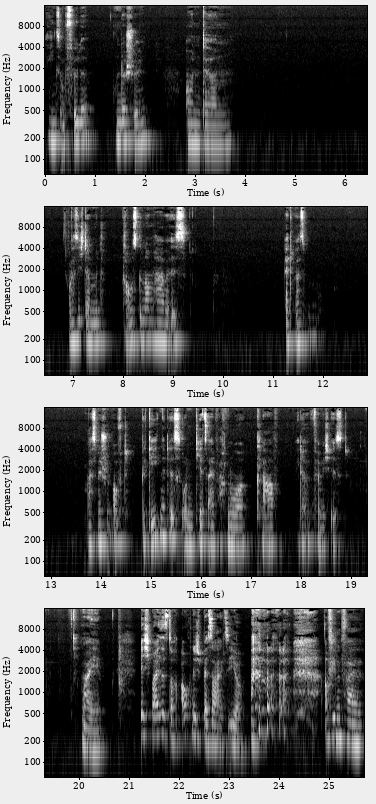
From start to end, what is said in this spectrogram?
Da ging es um Fülle. Wunderschön. Und ähm, was ich damit rausgenommen habe, ist etwas, was mir schon oft begegnet ist und jetzt einfach nur klar wieder für mich ist. Weil ich weiß es doch auch nicht besser als ihr. Auf jeden Fall,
